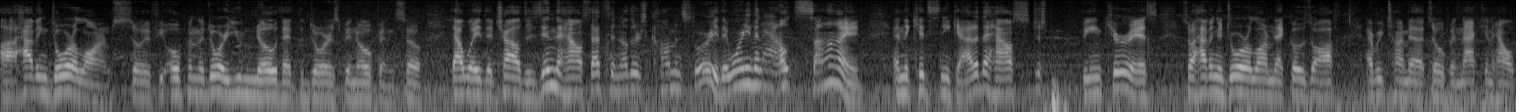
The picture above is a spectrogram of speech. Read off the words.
Uh, having door alarms. So if you open the door, you know that the door has been opened. So that way the child is in the house. That's another common story. They weren't even yeah. outside and the kids sneak out of the house just being curious. So having a door alarm that goes off every time that's open, that can help.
